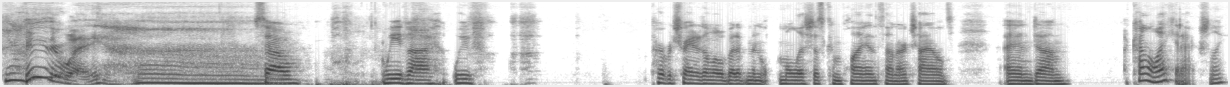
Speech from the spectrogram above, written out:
Yeah. either way. So we've uh we've perpetrated a little bit of malicious compliance on our child, and um, I kind of like it actually.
